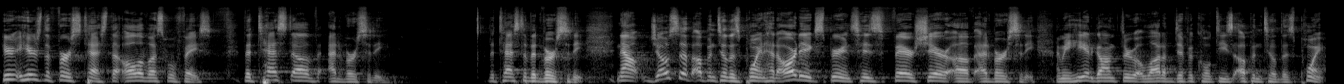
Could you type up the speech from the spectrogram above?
Here, here's the first test that all of us will face the test of adversity. The test of adversity. Now, Joseph, up until this point, had already experienced his fair share of adversity. I mean, he had gone through a lot of difficulties up until this point.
